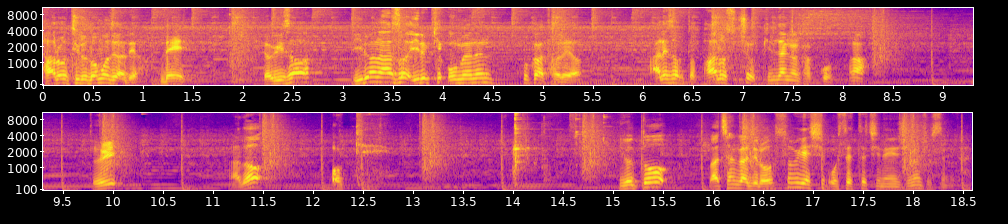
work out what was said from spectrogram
바로 뒤로 넘어져야 돼요. 넷 여기서 일어나서 이렇게 오면은 효과가 덜해요. 아래서부터 바로 수축 긴장감 갖고 하나 둘 하나 더 오케이 이것도 마찬가지로 20개씩 5세트 진행해 주시면 좋습니다.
